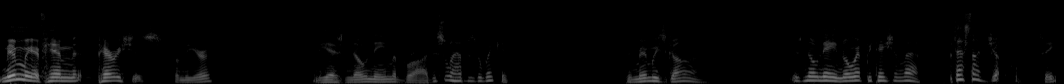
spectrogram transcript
Memory of him perishes from the earth, and he has no name abroad. This is what happens to the wicked. Their memory's gone. There's no name, no reputation left. But that's not Job, see?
